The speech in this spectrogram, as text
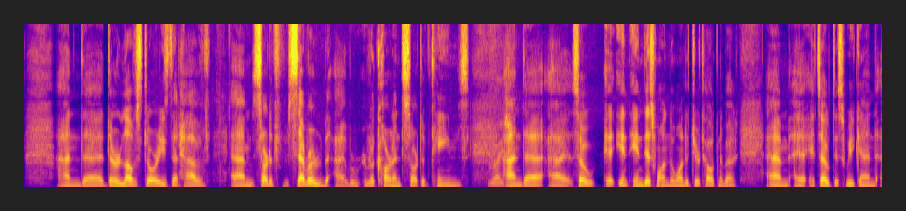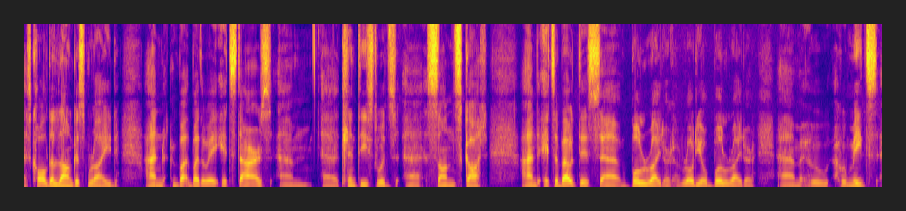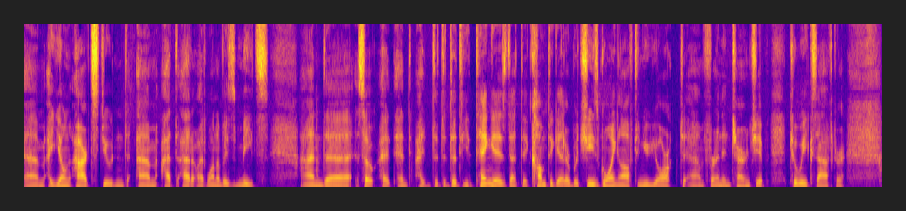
and uh, they're love stories that have um, sort of several uh, recurrent sort of themes. Right. And uh, uh, so in in this one, the one that you're talking about, um, uh, it's out this weekend. It's called The Longest Ride, and by, by the way, it stars um, uh, Clint Eastwood's uh, son Scott. And it's about this uh, bull rider, rodeo bull rider, um, who who meets um, a young art student um, at, at at one of his meets, and uh, so and the, the, the thing is that they come together, but she's going off to New York to, um, for an internship two weeks after,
